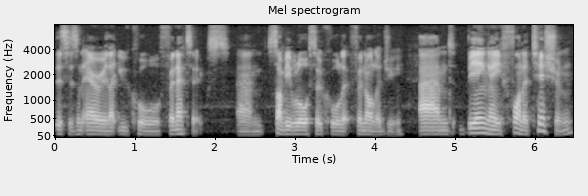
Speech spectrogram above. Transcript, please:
this is an area that you call phonetics, and some people also call it phonology. And being a phonetician,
